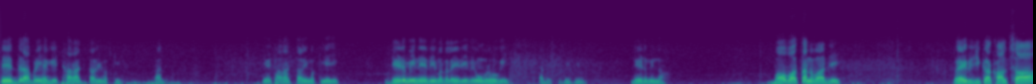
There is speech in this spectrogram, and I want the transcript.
ਤੇ ਇੱਧਰ ਆਪਣੀ ਹੈਗੀ 1844 ਮੱਕੀ। ਆ ਦੇ ਇਹ 1844 ਮੱਕੀ ਹੈ ਜੀ। ਡੇਢ ਮਹੀਨੇ ਦੀ ਮਤਲਬ ਇਹਦੀ ਵੀ ਉਮਰ ਹੋ ਗਈ। ਆ ਦੇਖੋ ਬੀਜੀ ਨੂੰ। ਡੇਢ ਮਹੀਨਾ। ਬਹੁਤ ਬਹੁਤ ਧੰਨਵਾਦ ਜੀ। ਵਾਹਿਗੁਰੂ ਜੀ ਕਾ ਖਾਲਸਾ।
